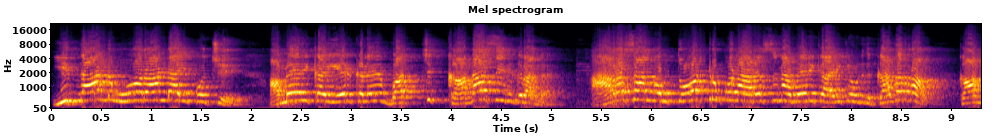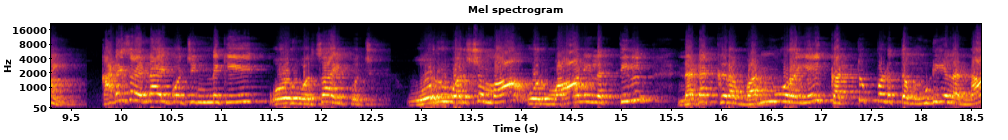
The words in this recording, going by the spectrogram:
இந்த ஆண்டு ஓராண்டு ஆகி போச்சு. அமெரிக்கா ஏற்கனவே வச்சு கதா இருக்கிறாங்க அரசாங்கம் தோற்று போன அரசுன்னு அமெரிக்கா அறிக்கை விடுது. கதறான் காவி கடைசியில் என்ன ஆகி போச்சு இன்னைக்கு? ஒரு வருஷம் ஆகி போச்சு. ஒரு வருஷமா ஒரு மாநிலத்தில் நடக்கிற வன்முறையை கட்டுப்படுத்த முடியலன்னா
